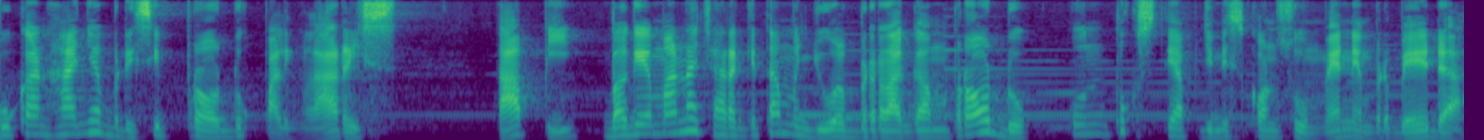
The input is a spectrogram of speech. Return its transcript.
bukan hanya berisi produk paling laris, tapi, bagaimana cara kita menjual beragam produk untuk setiap jenis konsumen yang berbeda?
